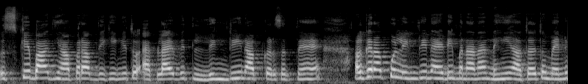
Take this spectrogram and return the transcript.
उसके बाद यहाँ पर आप देखेंगे तो अप्लाई विथ लिंकड आप कर सकते हैं। अगर आपको लिंकड आईडी बनाना नहीं आता है तो मैंने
